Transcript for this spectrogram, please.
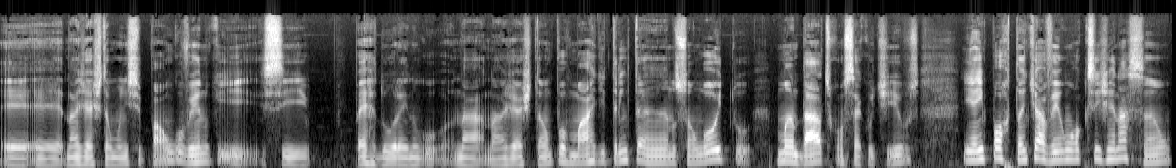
é, é, na gestão municipal um governo que se perdura no, na, na, gestão por mais de 30 anos, são oito mandatos consecutivos, e é importante haver uma oxigenação,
